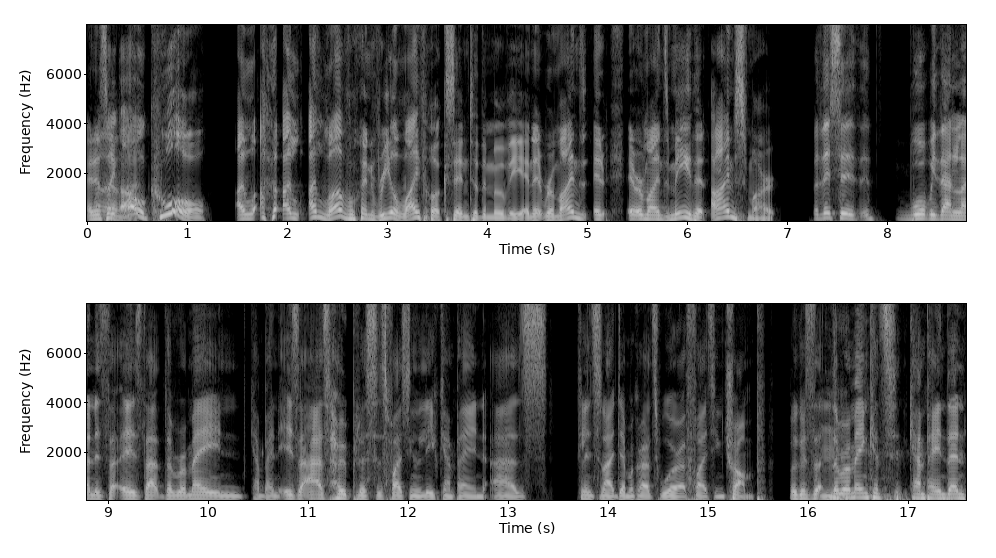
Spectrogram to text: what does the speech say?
And it's like, that. "Oh, cool." I, I, I love when real life hooks into the movie, and it reminds it, it reminds me that I'm smart. But this is what we then learn is that is that the Remain campaign is as hopeless as fighting the Leave campaign as Clintonite Democrats were at fighting Trump, because the, the Mm. Remain cons- campaign then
